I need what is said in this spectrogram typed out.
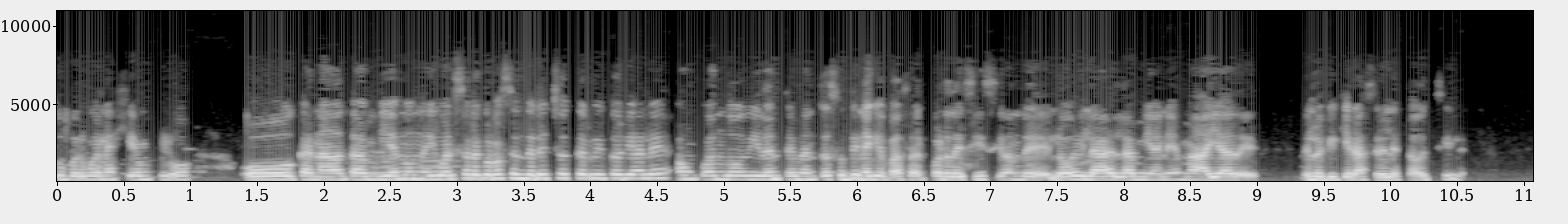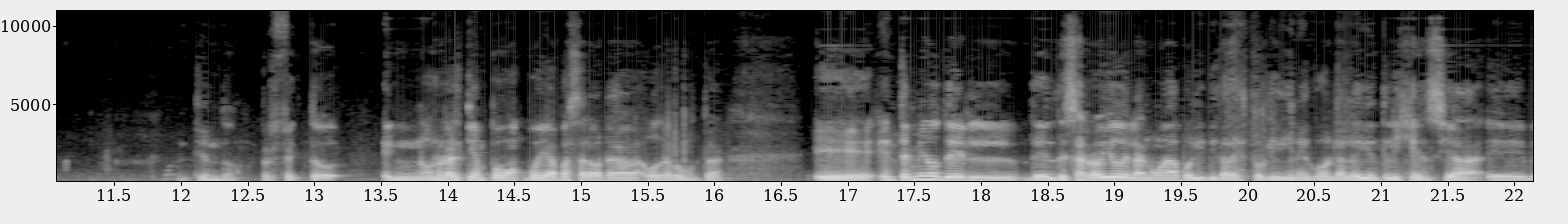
súper buen ejemplo, o Canadá también, donde igual se reconocen derechos territoriales, aun cuando evidentemente eso tiene que pasar por decisión de los y las lamiones, más allá de lo que quiera hacer el Estado de Chile. Entiendo, perfecto. En honor al tiempo voy a pasar a otra, pregunta. Eh, en términos del, desarrollo de la nueva política, de esto que viene con la ley de inteligencia, eh,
